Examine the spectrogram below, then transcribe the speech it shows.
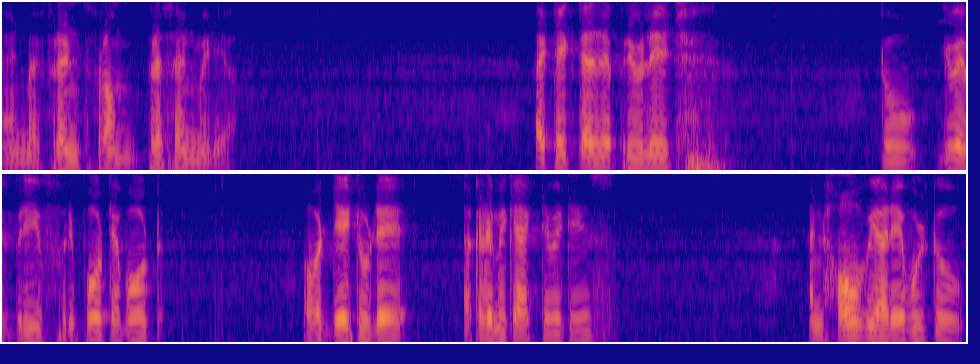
and my friends from press and media. I take it as a privilege to give a brief report about our day to day academic activities and how we are able to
